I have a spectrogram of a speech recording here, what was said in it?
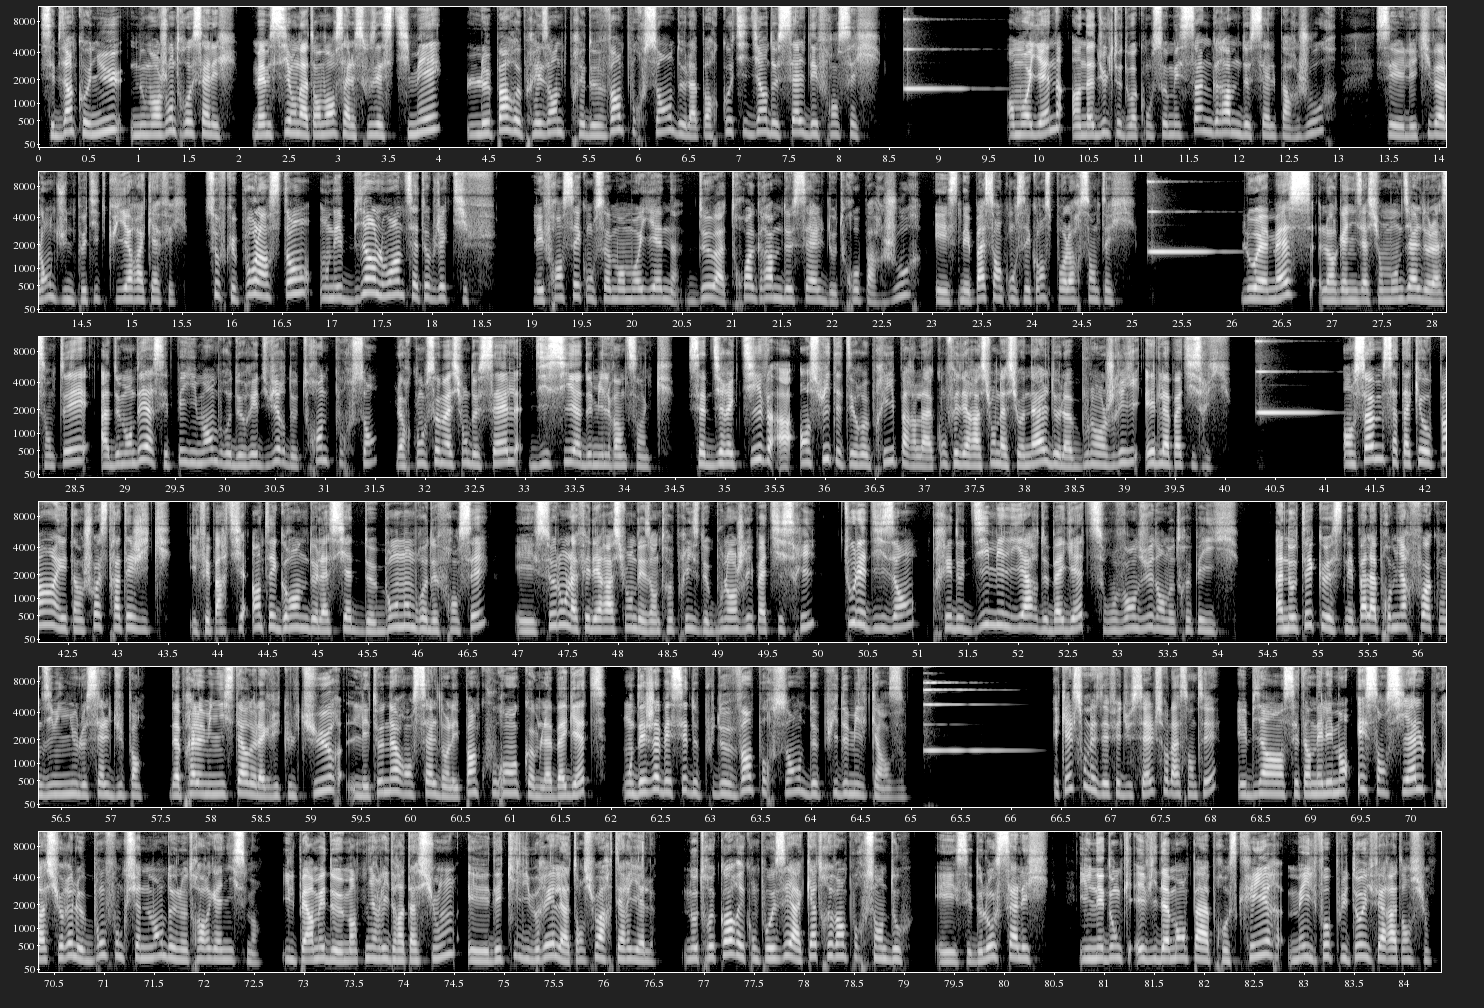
C'est bien connu, nous mangeons trop salé. Même si on a tendance à le sous-estimer, le pain représente près de 20% de l'apport quotidien de sel des Français. En moyenne, un adulte doit consommer 5 grammes de sel par jour, c'est l'équivalent d'une petite cuillère à café. Sauf que pour l'instant, on est bien loin de cet objectif. Les Français consomment en moyenne 2 à 3 grammes de sel de trop par jour, et ce n'est pas sans conséquence pour leur santé. L'OMS, l'Organisation mondiale de la santé, a demandé à ses pays membres de réduire de 30% leur consommation de sel d'ici à 2025. Cette directive a ensuite été reprise par la Confédération nationale de la boulangerie et de la pâtisserie. En somme, s'attaquer au pain est un choix stratégique. Il fait partie intégrante de l'assiette de bon nombre de Français, et selon la Fédération des entreprises de boulangerie-pâtisserie, tous les 10 ans, près de 10 milliards de baguettes sont vendues dans notre pays. À noter que ce n'est pas la première fois qu'on diminue le sel du pain. D'après le ministère de l'Agriculture, les teneurs en sel dans les pains courants comme la baguette ont déjà baissé de plus de 20% depuis 2015. Et quels sont les effets du sel sur la santé? Eh bien, c'est un élément essentiel pour assurer le bon fonctionnement de notre organisme. Il permet de maintenir l'hydratation et d'équilibrer la tension artérielle. Notre corps est composé à 80% d'eau, et c'est de l'eau salée. Il n'est donc évidemment pas à proscrire, mais il faut plutôt y faire attention.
